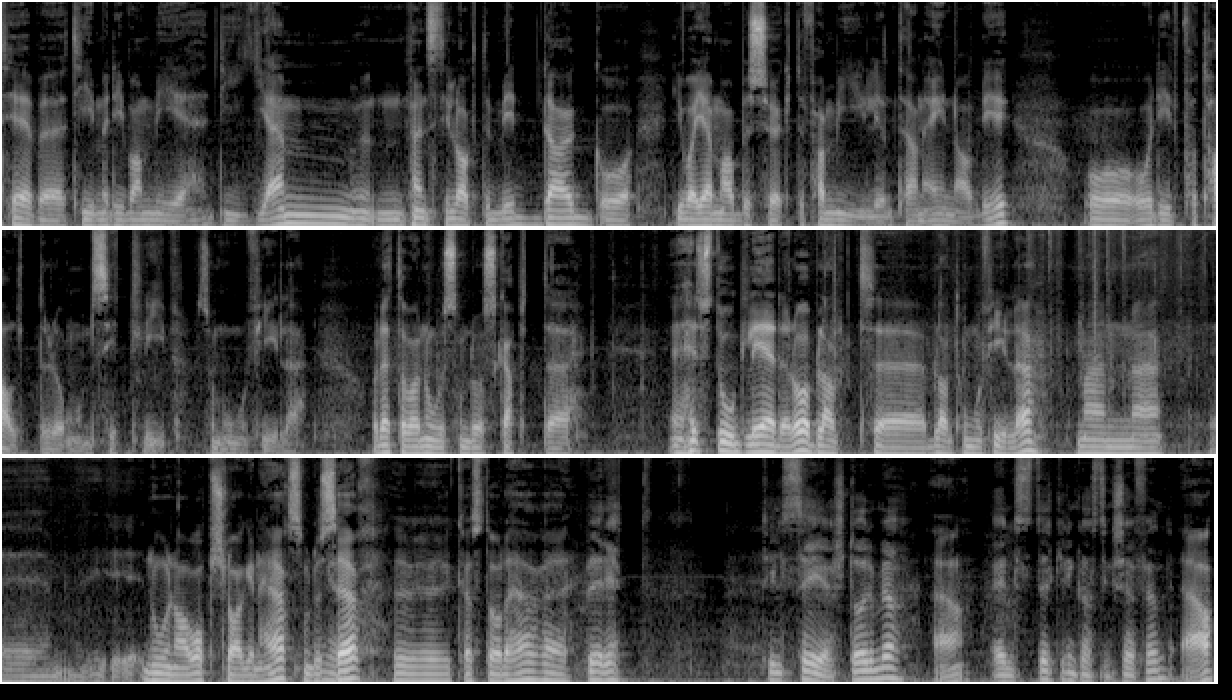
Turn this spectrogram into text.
TV-teamet de var med de hjem mens de lagde middag, og de var hjemme og besøkte familien til den ene av de, og, og de fortalte da om sitt liv som homofile. Og dette var noe som da skapte eh, stor glede da blant, eh, blant homofile. Men eh, noen av oppslagene her, som du ser, hva står det her? Berett til seerstorm, ja. ja. Elster, kringkastingssjefen. Ja,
